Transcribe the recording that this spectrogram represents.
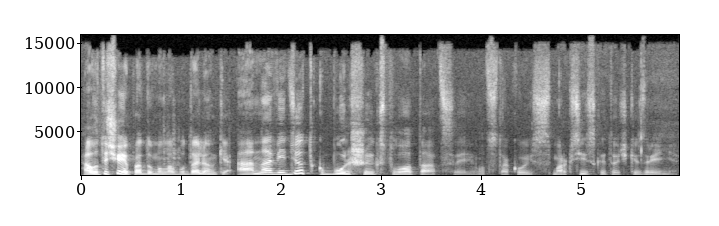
А вот еще я подумал об удаленке. А она ведет к большей эксплуатации, вот с такой, с марксистской точки зрения?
